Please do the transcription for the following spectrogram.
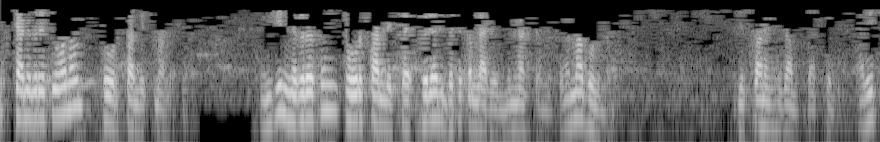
ብቻ ንብረት የሆነውን ትወርሳለች ማለት ነው እንጂ ንብረቱን ትወርሳለች ብለን በጥቅል አይደለም የምናስቀምጠው እና ጎል ነው? የሷን ሂሳብ ታስብ አቤት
